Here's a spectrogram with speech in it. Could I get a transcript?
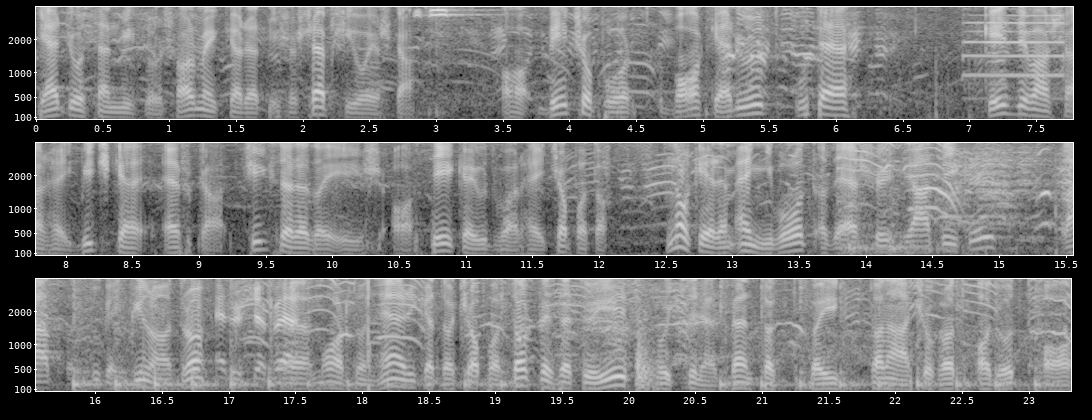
Gyergyó Szent Miklós, harmadik keret és a Sepsi OSK. A B csoportba került UTE, Kézdivásárhely, Bicske, FK, Csíkszereda és a Székelyudvarhely csapata. No kérem, ennyi volt az első játékrész. Láthattuk egy pillanatra eh, Marton Henriket, a csapat szakvezetőjét, hogy szünetben taktikai tanácsokat adott a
